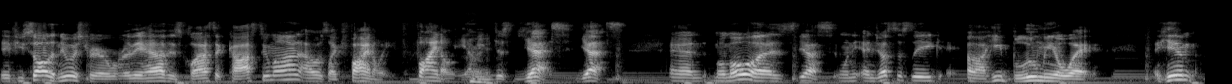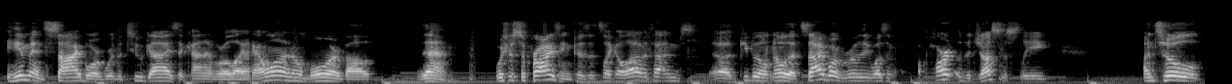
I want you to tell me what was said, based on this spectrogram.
if you saw the newest trailer where they have his classic costume on, I was like, finally, finally. I mean, just yes, yes. And Momoa is yes. When in Justice League, uh, he blew me away. Him, him, and Cyborg were the two guys that kind of were like, I want to know more about them which was surprising because it's like a lot of times uh, people don't know that Cyborg really wasn't a part of the Justice League until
